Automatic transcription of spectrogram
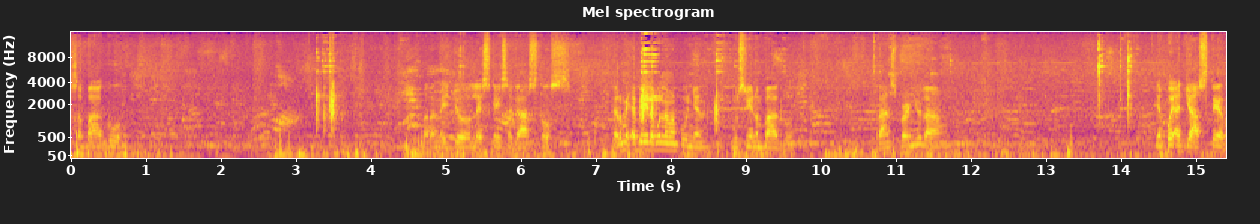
sa bago. Para medyo less kayo sa gastos. Pero may available naman po niyan. Kung gusto nyo ng bago. Transfer nyo lang. Yan po yung adjuster.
